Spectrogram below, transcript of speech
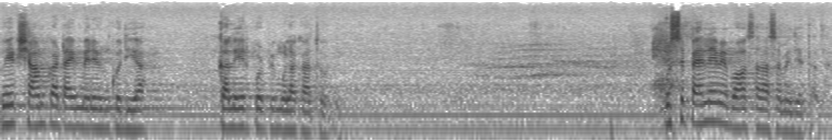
तो एक शाम का टाइम मैंने उनको दिया। कल एयरपोर्ट पे मुलाकात होगी। उससे पहले मैं बहुत सारा समय देता था।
